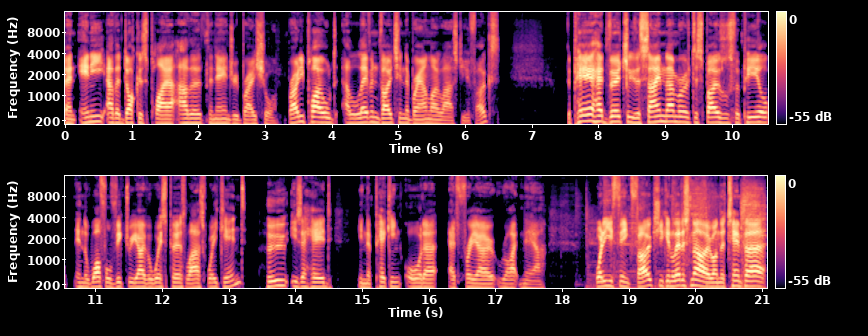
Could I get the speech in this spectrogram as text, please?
than any other Dockers player other than Andrew Brayshaw? Brodie polled 11 votes in the Brownlow last year, folks. The pair had virtually the same number of disposals for Peel in the WAFL victory over West Perth last weekend. Who is ahead in the pecking order at Freo right now? What do you think, folks? You can let us know on the Tempur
